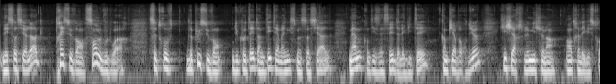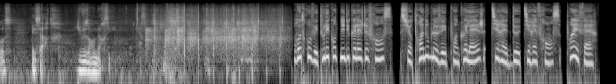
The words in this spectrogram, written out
Les sociologues, très souvent sans le vouloir, se trouvent le plus souvent du côté d'un déterminisme social, même quand ils essaient de l'éviter, comme Pierre Bourdieu, qui cherche le mi-chemin entre Lévi-Strauss et Sartre. Je vous en remercie. Merci. Retrouvez tous les contenus du Collège de France sur www.colège-2-france.fr.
